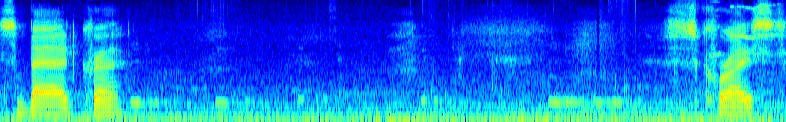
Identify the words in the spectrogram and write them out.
Some bad crap. Christ.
